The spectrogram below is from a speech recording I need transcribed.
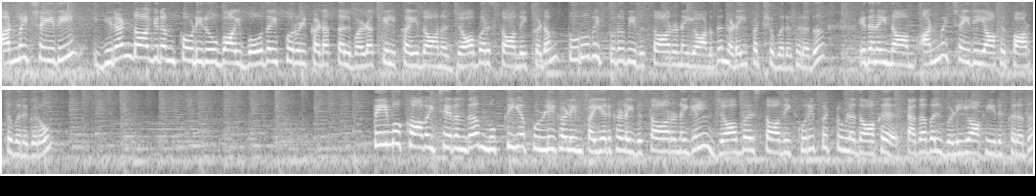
அண்மை செய்தி இரண்டாயிரம் கோடி ரூபாய் போதைப்பொருள் கடத்தல் வழக்கில் கைதான ஜாபர் சாதிக்கிடம் துருவி துருவி விசாரணையானது நடைபெற்று வருகிறது. இதனை நாம் அண்மை செய்தியாக பார்த்து வருகிறோம். திமுகவைச் சேர்ந்த முக்கிய புள்ளிகளின் பெயர்களை விசாரணையில் ஜாபர் சாதி குறிப்பிட்டுள்ளதாக தகவல் வெளியாகியிருக்கிறது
